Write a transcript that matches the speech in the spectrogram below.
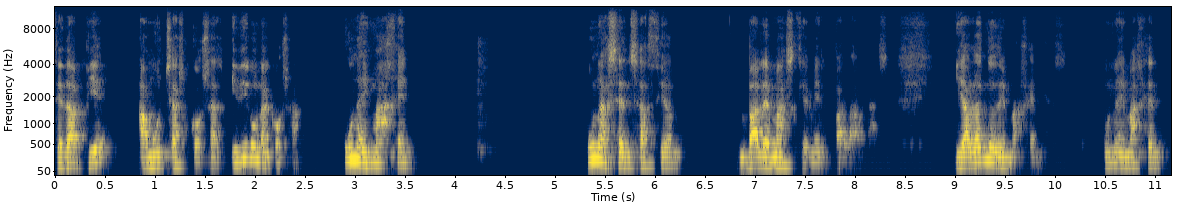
te da pie a muchas cosas. Y digo una cosa, una imagen una sensación vale más que mil palabras. Y hablando de imágenes, una imagen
